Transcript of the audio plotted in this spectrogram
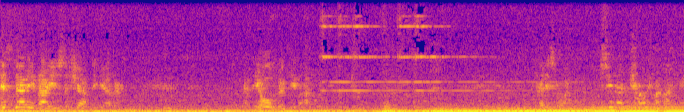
His daddy and I used to shop together at the old Hookie lot. Freddie's going, see that Charlie behind me?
